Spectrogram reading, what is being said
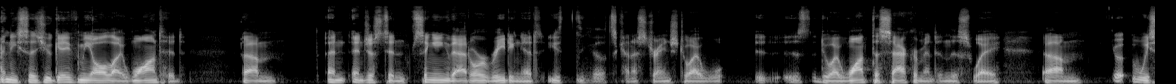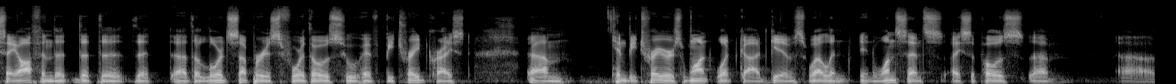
and he says, "You gave me all I wanted." Um, and and just in singing that or reading it, you think that's kind of strange. Do I is, do I want the sacrament in this way? Um, we say often that that the that uh, the Lord's Supper is for those who have betrayed Christ. Um, can betrayers want what God gives? Well, in in one sense, I suppose um, uh,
